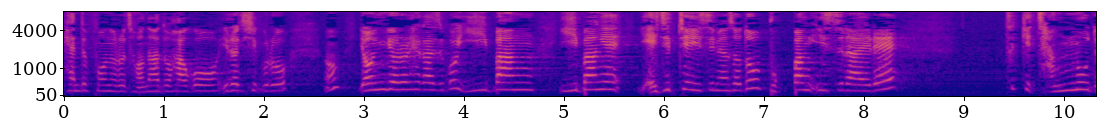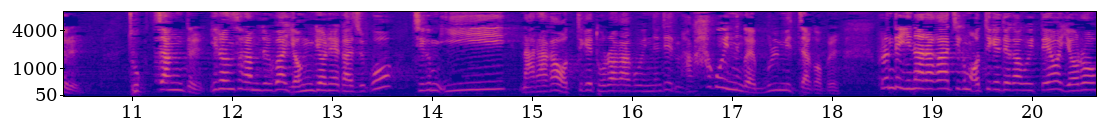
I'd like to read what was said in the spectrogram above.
핸드폰으로 전화도 하고 이런 식으로 어? 연결을 해가지고 이방 이방의 에집트에 있으면서도 북방 이스라엘의 특히 장로들 족장들 이런 사람들과 연결해 가지고 지금 이 나라가 어떻게 돌아가고 있는지 막 하고 있는 거예요 물밑 작업을. 그런데 이 나라가 지금 어떻게 돼가고 있대요? 여러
